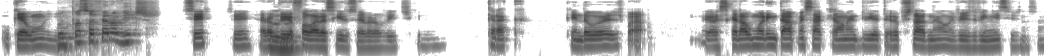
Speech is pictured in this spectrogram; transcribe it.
o que é bom. E... Muito para o Seferovic. Sim, sim, era uhum. o que eu ia uhum. falar a seguir do Seferovic. Que... Crack. Que ainda hoje, pá, eu, se calhar o Mourinho está a pensar que realmente devia ter apostado nele em vez de Vinícius, não sei.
